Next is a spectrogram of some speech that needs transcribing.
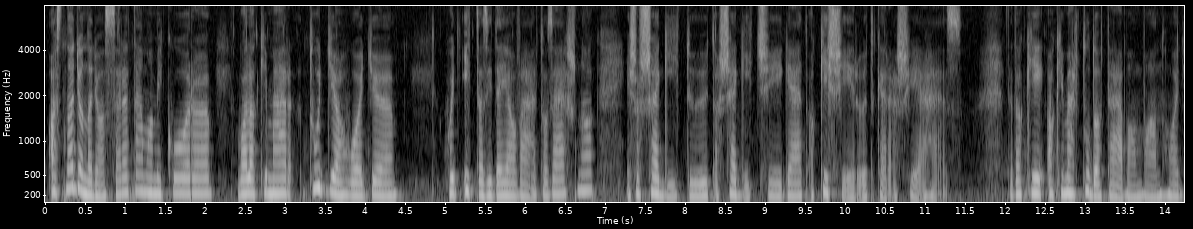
azt nagyon-nagyon szeretem, amikor valaki már tudja, hogy hogy itt az ideje a változásnak, és a segítőt, a segítséget, a kísérőt keresi ehhez. Tehát aki, aki már tudatában van, hogy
